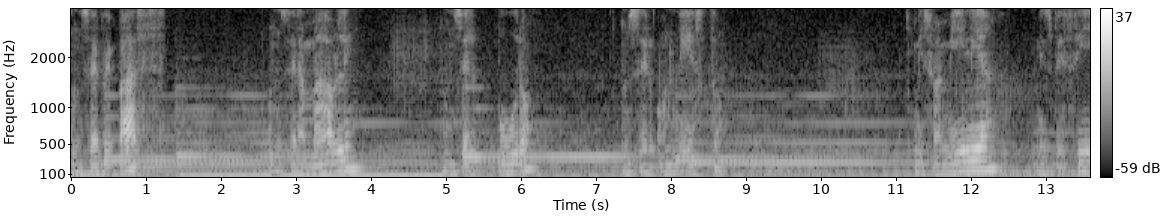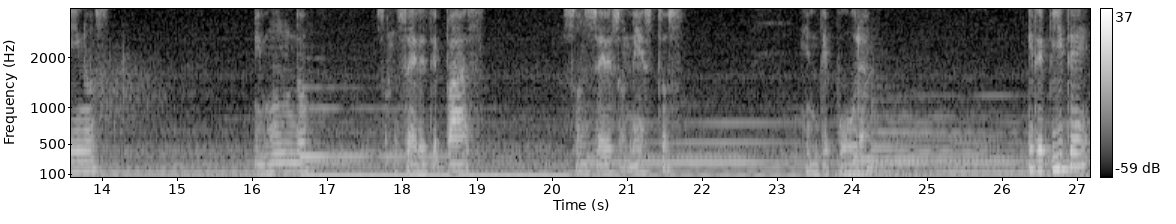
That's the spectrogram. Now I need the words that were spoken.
un ser de paz, un ser amable, un ser puro, un ser honesto. Mis familia, mis vecinos, mi mundo son seres de paz, son seres honestos, gente pura. Y repite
